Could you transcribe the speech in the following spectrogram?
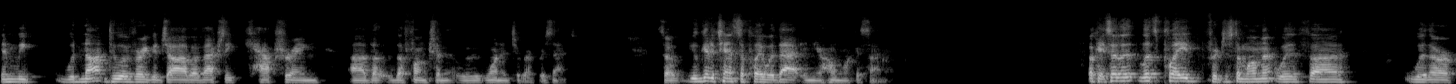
then we would not do a very good job of actually capturing uh, the, the function that we wanted to represent. So you'll get a chance to play with that in your homework assignment. Okay, so let's play for just a moment with uh, with our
